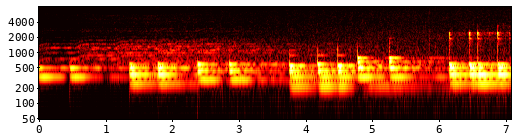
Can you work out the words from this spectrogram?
Thank you.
